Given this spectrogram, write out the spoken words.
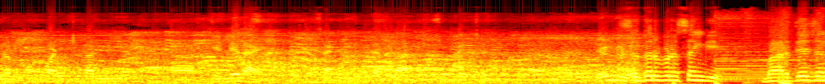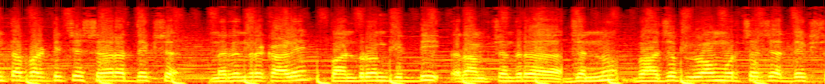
दत्त पाटीलांनी केलेला आहे त्याच्यासाठी त्यांना शुभेच्छा देतो. सदर प्रसंगी भारतीय जनता पार्टीचे शहर अध्यक्ष नरेंद्र काळे पांडुरंग गिड्डी रामचंद्र जन्नू भाजप युवा मोर्चाचे अध्यक्ष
